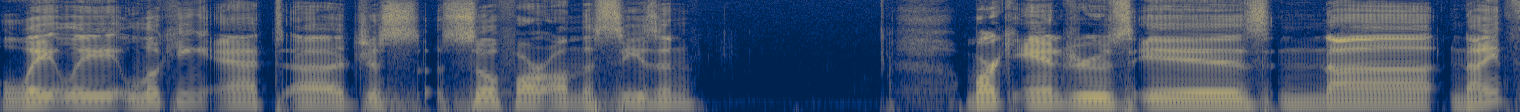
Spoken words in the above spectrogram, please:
lately. Looking at uh, just so far on the season, Mark Andrews is na- ninth.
